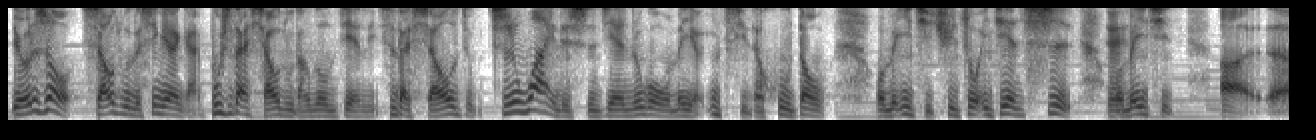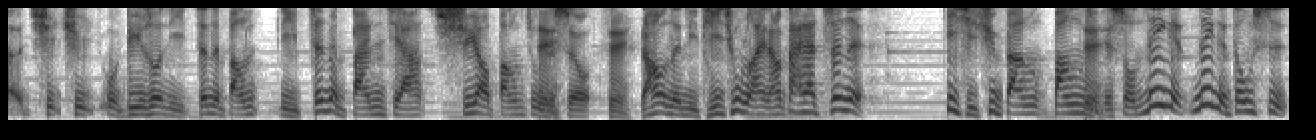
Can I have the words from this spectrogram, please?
有的时候小组的信任感不是在小组当中建立，是在小组之外的时间。如果我们有一起的互动，我们一起去做一件事，我们一起呃呃去去，我比如说你真的帮你真的搬家需要帮助的时候，对，然后呢你提出来，然后大家真的。一起去帮帮你的时候，那个那个都是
